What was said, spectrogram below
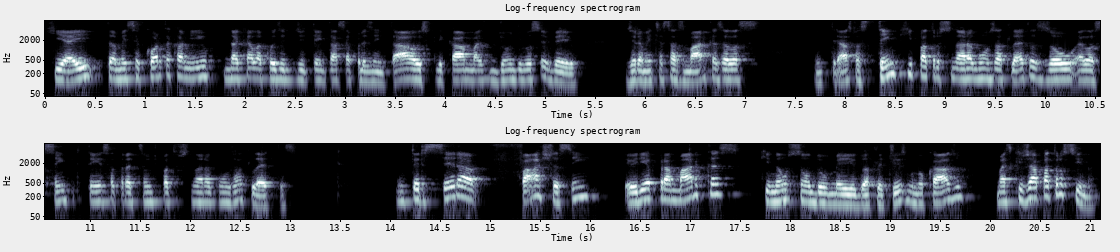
que aí também você corta caminho daquela coisa de tentar se apresentar ou explicar mais de onde você veio. Geralmente essas marcas, elas, entre aspas, têm que patrocinar alguns atletas ou elas sempre têm essa tradição de patrocinar alguns atletas. Em terceira faixa, assim, eu iria para marcas que não são do meio do atletismo, no caso, mas que já patrocinam.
